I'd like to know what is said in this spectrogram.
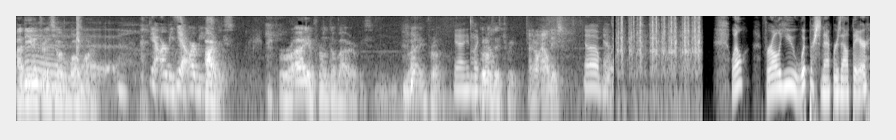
at the entrance of Walmart. Yeah, Arby's. Yeah, Arby's. Arby's. Right in front of Arby's. Right in front. Yeah, he's like, Across the street. I know Aldi's. oh boy. Yeah. Well, for all you whippersnappers out there,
